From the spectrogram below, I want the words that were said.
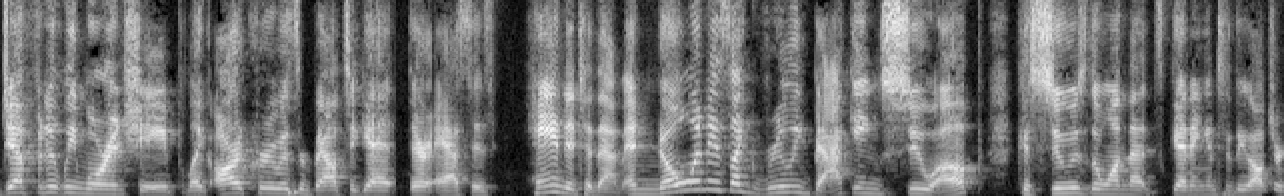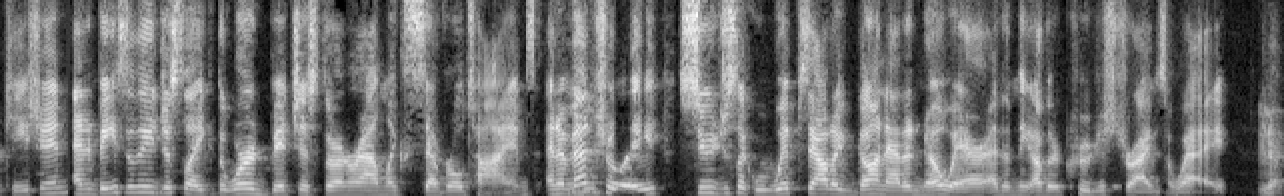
definitely more in shape. Like our crew is about to get their asses handed to them. And no one is like really backing Sue up because Sue is the one that's getting into the altercation. And basically, just like the word bitch is thrown around like several times. And mm-hmm. eventually, mm-hmm. Sue just like whips out a gun out of nowhere. And then the other crew just drives away. Yeah.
